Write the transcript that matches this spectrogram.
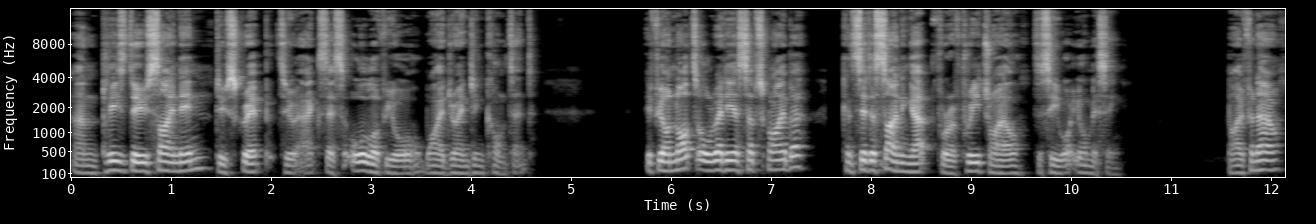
and please do sign in to Scrip to access all of your wide ranging content. If you're not already a subscriber, consider signing up for a free trial to see what you're missing. Bye for now.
